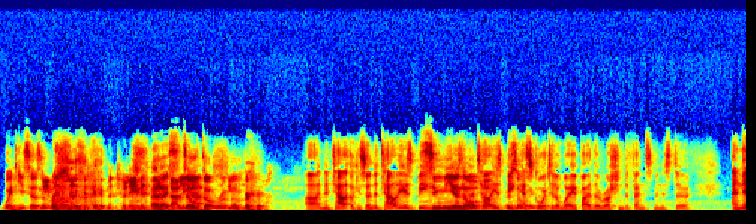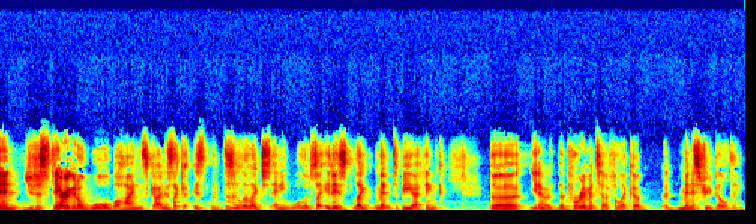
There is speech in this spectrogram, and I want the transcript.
when he says Her it wrong. right. her name is And I Natalia still don't remember. Uh, Natalia. Okay, so Natalia is being so Natalia is being something like escorted away by the Russian defense minister, and then you're just staring at a wall behind this guy, and it's like it's, it doesn't look like just any wall. It looks like it is like meant to be, I think, the you know the perimeter for like a, a ministry building,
